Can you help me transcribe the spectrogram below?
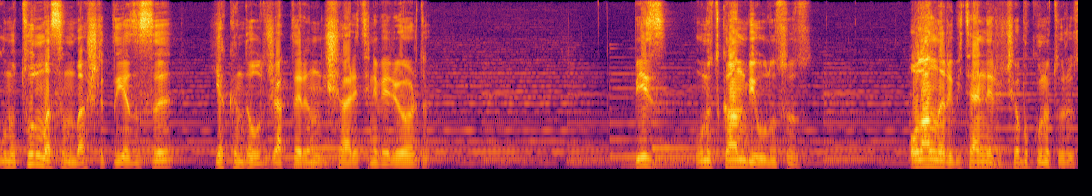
unutulmasın başlıklı yazısı yakında olacakların işaretini veriyordu. Biz unutkan bir ulusuz. Olanları bitenleri çabuk unuturuz.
